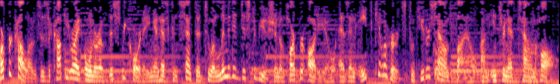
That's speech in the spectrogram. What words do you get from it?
HarperCollins is the copyright owner of this recording and has consented to a limited distribution of Harper Audio as an 8 kHz computer sound file on Internet Town Hall.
